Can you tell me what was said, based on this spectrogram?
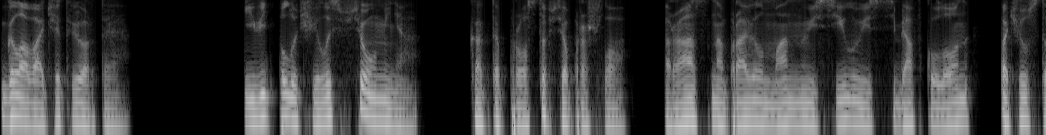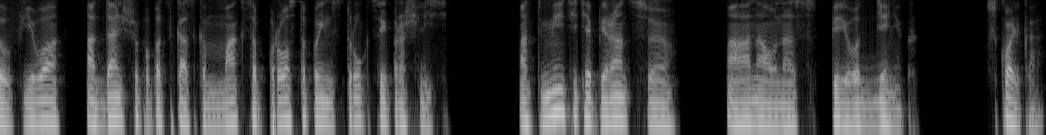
Глава четвертая. И ведь получилось все у меня. Как-то просто все прошло. Раз направил манную силу из себя в кулон, почувствовав его, а дальше по подсказкам Макса просто по инструкции прошлись. Отметить операцию, а она у нас перевод денег. Сколько?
